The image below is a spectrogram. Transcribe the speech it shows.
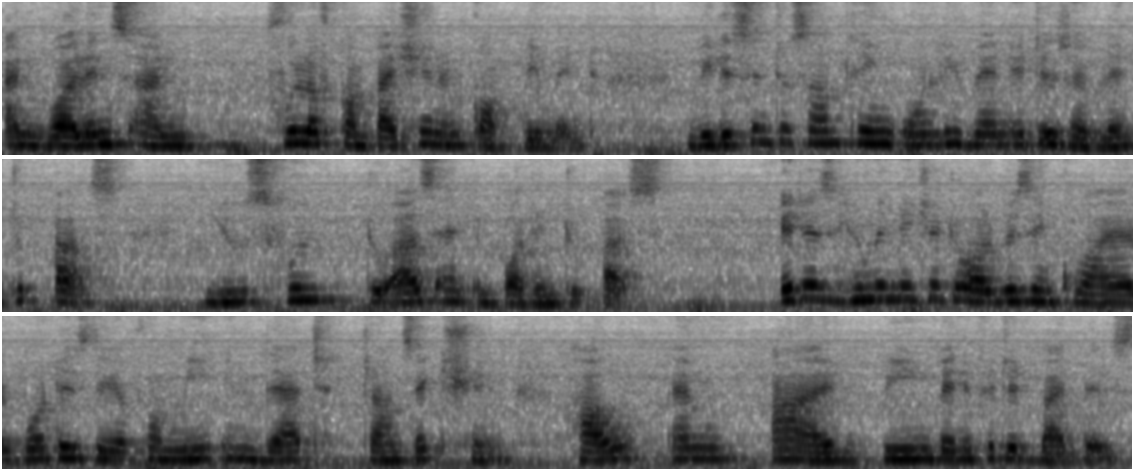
and violence, and full of compassion and compliment. We listen to something only when it is relevant to us, useful to us, and important to us. It is human nature to always inquire what is there for me in that transaction. How am I being benefited by this?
